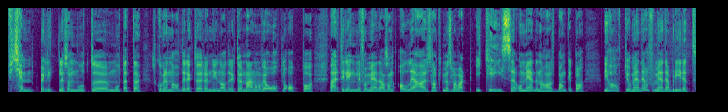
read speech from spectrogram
kjemper litt liksom mot, uh, mot dette? Så kommer en Nav-direktør, en ny Nav-direktør. Nei, nå må vi åpne opp og være tilgjengelig for media. Sånn. Alle jeg har snakket med som har vært i krise og mediene har banket på, de hater jo media. For media blir et,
